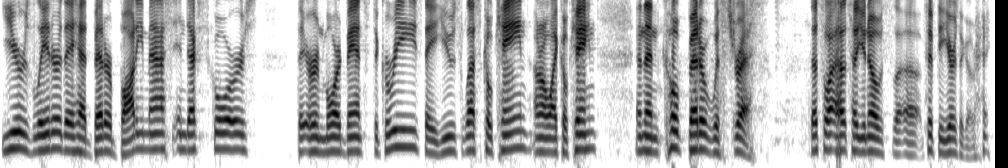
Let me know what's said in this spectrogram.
Years later, they had better body mass index scores. They earned more advanced degrees. They used less cocaine. I don't know why cocaine. And then cope better with stress. That's, why, that's how you know it's uh, 50 years ago, right?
